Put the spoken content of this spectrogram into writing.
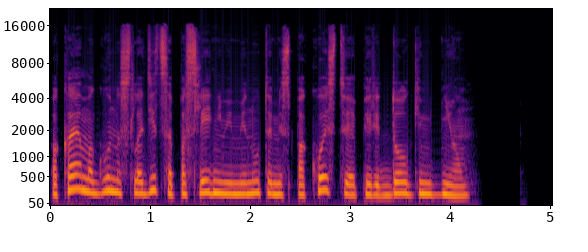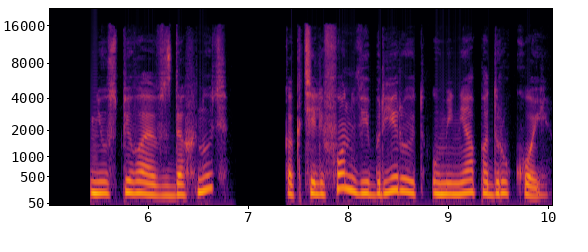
Пока я могу насладиться последними минутами спокойствия перед долгим днем. Не успеваю вздохнуть, как телефон вибрирует у меня под рукой.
